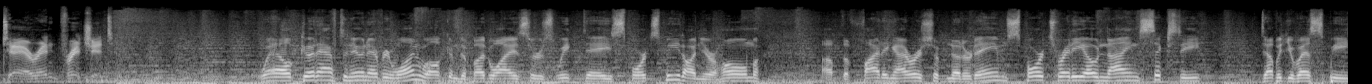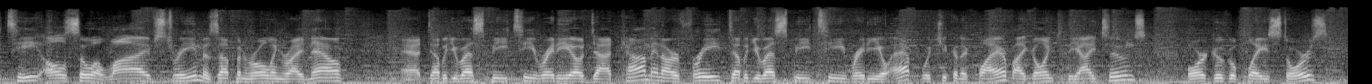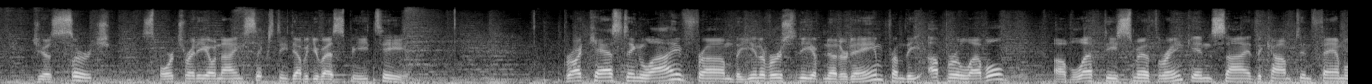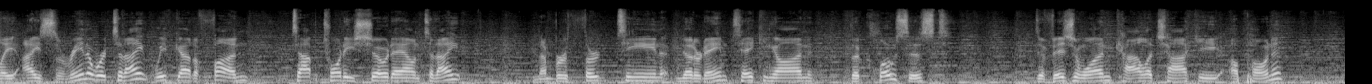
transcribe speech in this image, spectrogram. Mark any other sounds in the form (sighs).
Darren Pritchett. Well, good afternoon, everyone. Welcome to Budweiser's weekday sports beat on your home of the Fighting Irish of Notre Dame, Sports Radio 960, WSBT. Also, a live stream is up and rolling right now at WSBTRadio.com and our free WSBT radio app, which you can acquire by going to the iTunes or Google Play stores. Just search Sports Radio 960 WSBT. Broadcasting live from the University of Notre Dame from the upper level of Lefty Smith Rink inside the Compton Family Ice Arena, where tonight we've got a fun top 20 showdown tonight. Number 13 Notre Dame taking on the closest Division 1 college hockey opponent,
